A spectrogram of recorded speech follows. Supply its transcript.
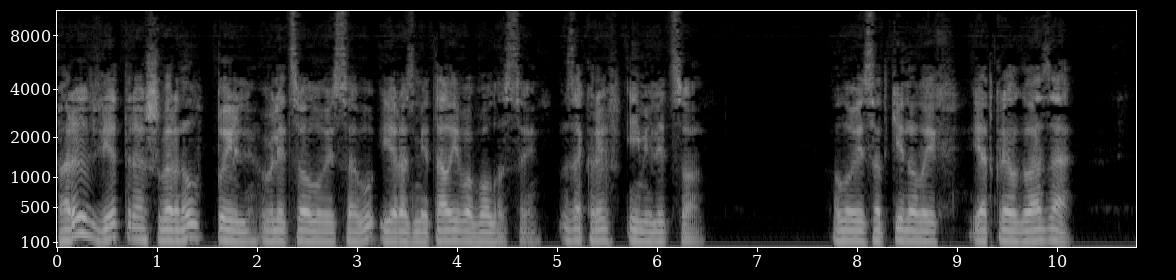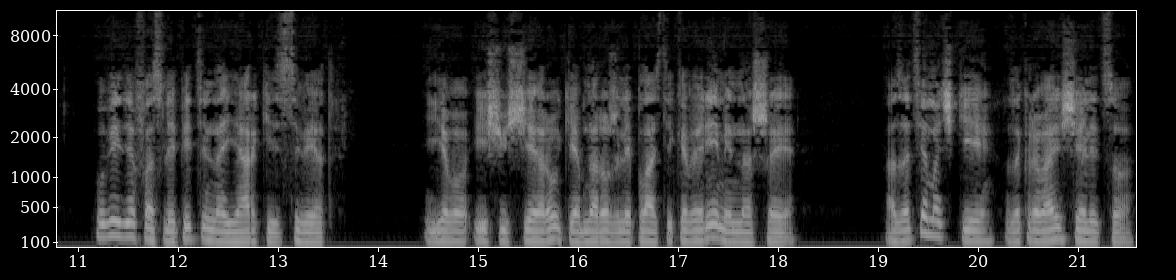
Порыв ветра швырнул пыль в лицо Луисову и разметал его волосы, закрыв ими лицо. Луис откинул их и открыл глаза, увидев ослепительно яркий свет. Его ищущие руки обнаружили пластиковый ремень на шее, а затем очки, закрывающие лицо.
